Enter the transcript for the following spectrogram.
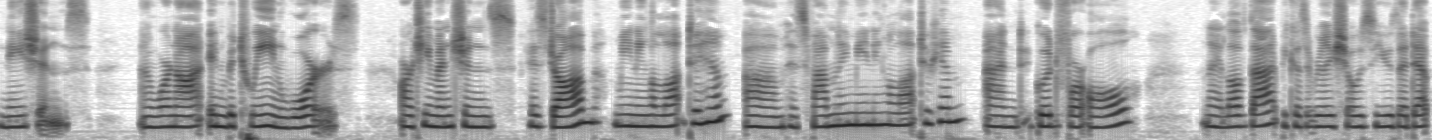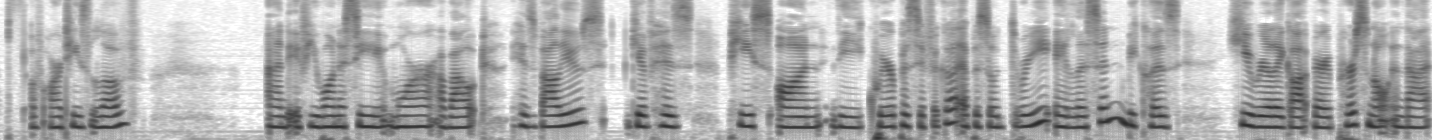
nations and we're not in between wars. RT mentions his job meaning a lot to him, um, his family meaning a lot to him, and good for all. And I love that because it really shows you the depth of RT's love. And if you want to see more about his values, give his piece on the Queer Pacifica, episode 3, a listen because he really got very personal in that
